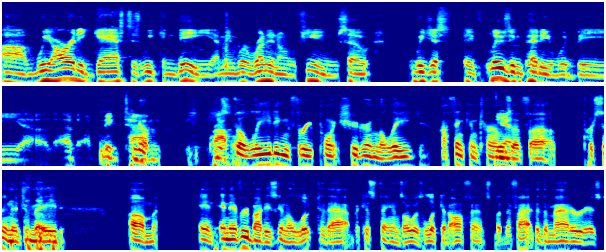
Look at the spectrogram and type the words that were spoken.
Um, we already gassed as we can be. I mean, we're running on fumes. So we just, if losing Petty would be uh, a, a, big time. You know, he's problem. the leading three point shooter in the league, I think, in terms yeah. of uh, percentage made. Um, and, and everybody's going to look to that because fans always look at offense. But the fact of the matter is,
